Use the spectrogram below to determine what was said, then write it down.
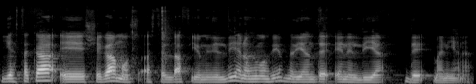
Y hasta acá eh, llegamos hasta el Daf del día. Nos vemos Dios mediante en el día de mañana.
